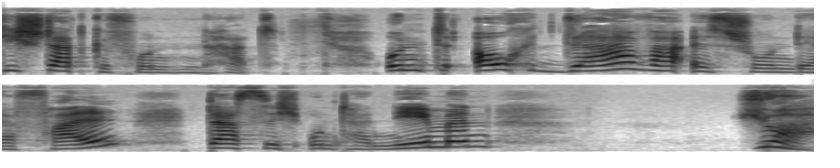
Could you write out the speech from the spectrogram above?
die stattgefunden hat. Und auch da war es schon der Fall, dass sich Unternehmen, ja,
